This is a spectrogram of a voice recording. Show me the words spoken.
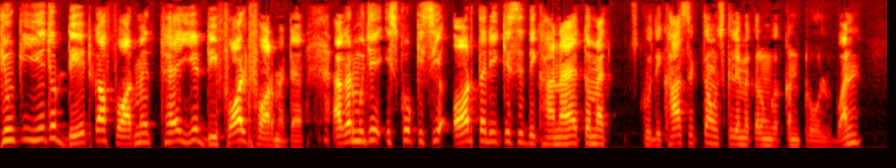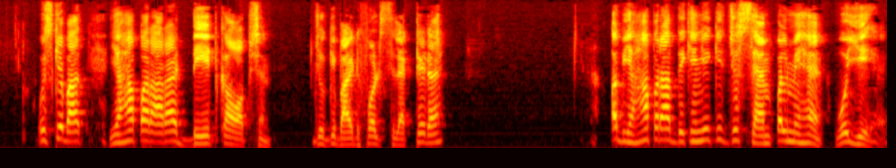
क्योंकि ये जो डेट का फॉर्मेट है, ये डिफ़ॉल्ट फॉर्मेट है। अगर मुझे इसको किसी और तरीके से दिखाना है तो मैं उसको दिखा सकता हूँ, उसके लिए मैं करूँगा कंट्रोल वन उसके बाद यहाँ पर आ रहा है डेट का ऑप्शन जो कि बाय डिफ़ॉल्ट सिलेक्टेड है। अब यहाँ पर आप देखेंगे कि जो सैंपल में है, वो ये है।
